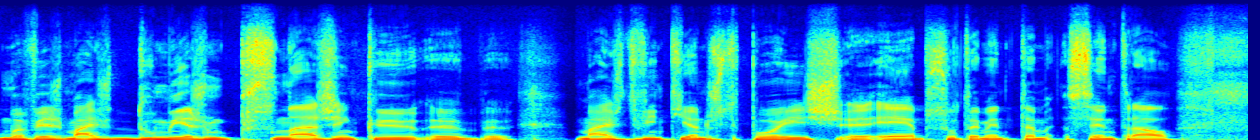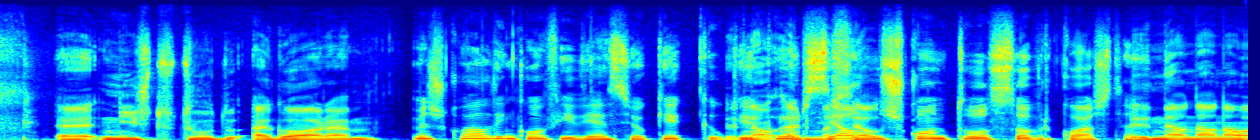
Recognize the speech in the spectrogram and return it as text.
uma vez mais do mesmo personagem que mais de 20 anos depois é absolutamente central nisto tudo. Agora, mas qual inconfidência? O que é que, o que, é não, é que Marcelo, Marcelo, nos contou sobre Costa? Não, não, não.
